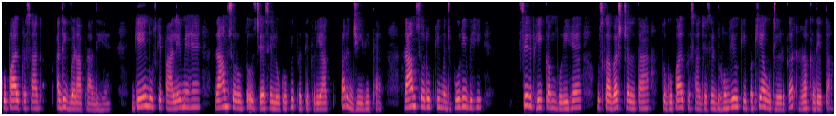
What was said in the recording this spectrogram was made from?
गोपाल प्रसाद अधिक बड़ा अपराधी है। गेंद उसके पाले में है। राम स्वरूप तो उस जैसे लोगों की प्रतिक्रिया पर जीवित है। राम स्वरूप की मजबूरी भी, फिर भी कम बुरी है। उसका वश चलता तो गोपाल प्रसाद जैसे ढोंगियों की बखिया उधेड़ कर रख देता।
